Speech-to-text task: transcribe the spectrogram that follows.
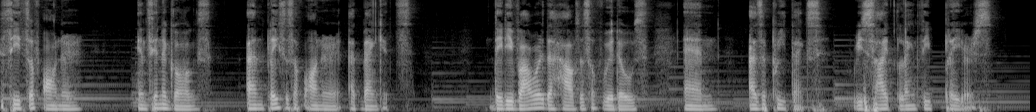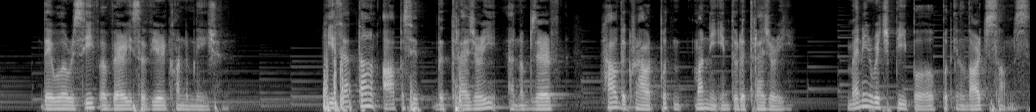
seats of honor in synagogues, and places of honor at banquets. They devour the houses of widows and, as a pretext, recite lengthy prayers. They will receive a very severe condemnation. He sat down opposite the treasury and observed how the crowd put money into the treasury. Many rich people put in large sums,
